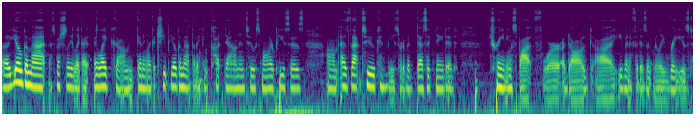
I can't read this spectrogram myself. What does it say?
a yoga mat, especially like I, I like um, getting like a cheap yoga mat that I can cut down into smaller pieces um, as that too can be sort of a designated training spot for a dog, uh, even if it isn't really raised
